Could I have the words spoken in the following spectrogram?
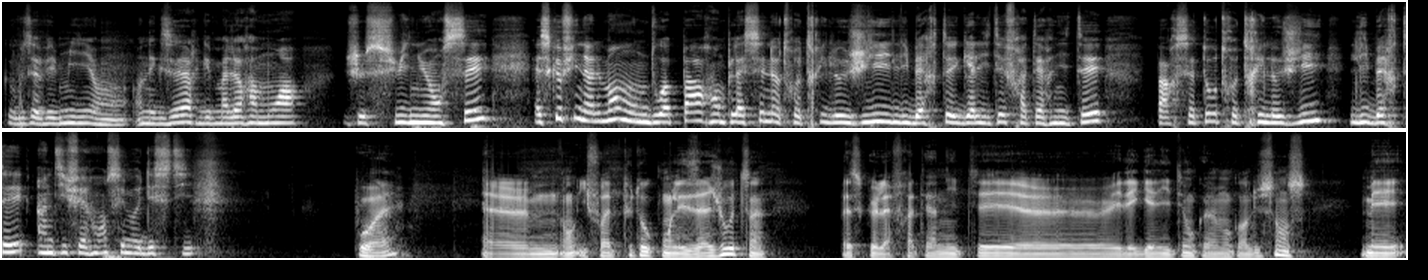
que vous avez mis en exergue, Malheur à moi, je suis nuancé. Est-ce que finalement, on ne doit pas remplacer notre trilogie Liberté, Égalité, Fraternité par cette autre trilogie Liberté, Indifférence et Modestie? Pourrait. Euh, il faudrait plutôt qu'on les ajoute, parce que la fraternité euh, et l'égalité ont quand même encore du sens. Mais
